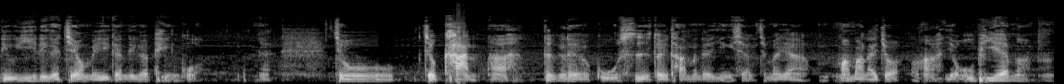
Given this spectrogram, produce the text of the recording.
留意那个焦煤跟那个苹果，就就看啊。这个那个股市对他们的影响怎么样？慢慢来做啊，有 OPM 了。嗯。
